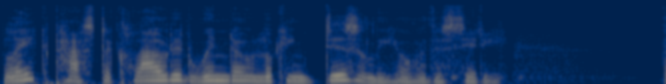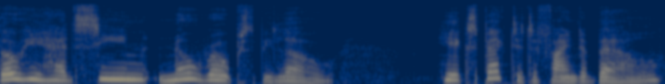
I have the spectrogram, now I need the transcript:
Blake passed a clouded window looking dizzily over the city. Though he had seen no ropes below, he expected to find a bell,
